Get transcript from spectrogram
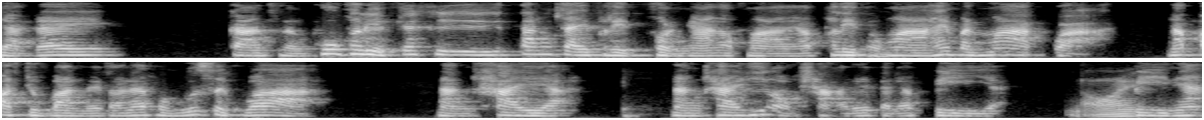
อยากได้การเสนอผู้ผลิตก็คือตั้งใจผลิตผลงานออกมาครับผลิตออกมาให้มันมากกว่า ณ ปัจจุบันในตอนนี้ผมรู้สึกว่าหนังไทยอะหนังไทยที่ออกฉายในแต่ละปีอะน้อยปีเนี้ย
